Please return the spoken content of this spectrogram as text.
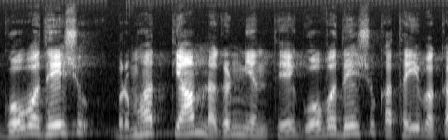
ಗೋವಧೇಶು, ಬ್ರಹ್ಮತ್ಯಾಂ ನಗಣ್ಯಂತೆ ಗೋವಧೇಶು ಕಥೈವಕ,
